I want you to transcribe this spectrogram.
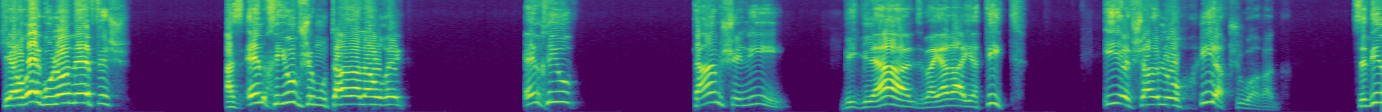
כי ההורג הוא לא נפש, אז אין חיוב שמותר על ההורג. אין חיוב. טעם שני, בגלל, זו בעיה ראייתית, אי אפשר להוכיח שהוא הרג. זה דין,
